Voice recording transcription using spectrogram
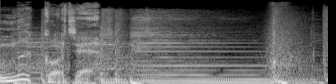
на корте.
